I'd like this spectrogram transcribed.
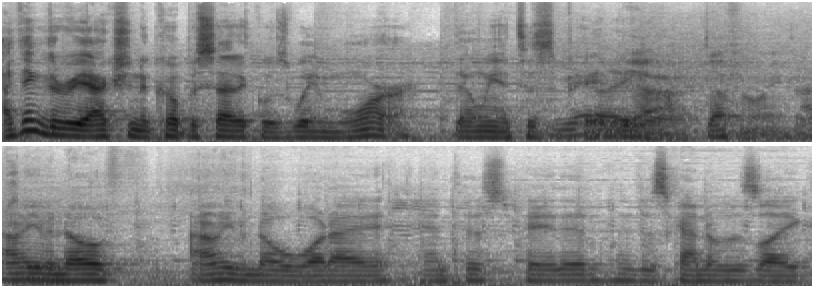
I think the reaction to Copacetic was way more than we anticipated. Yeah, definitely. I don't even know if I don't even know what I anticipated. It just kind of was like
